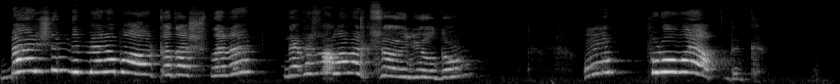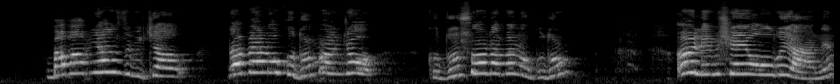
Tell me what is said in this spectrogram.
Ben şimdi merhaba arkadaşları nefes alarak söylüyordum. Onu prova yaptık. Babam yazdı bir kağıda ben okudum. Önce okudu sonra ben okudum. Öyle bir şey oldu yani.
